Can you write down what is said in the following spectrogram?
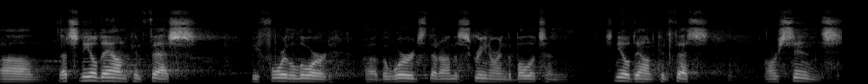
Um, let's kneel down, confess before the Lord uh, the words that are on the screen or in the bulletin. Let's kneel down, confess our sins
